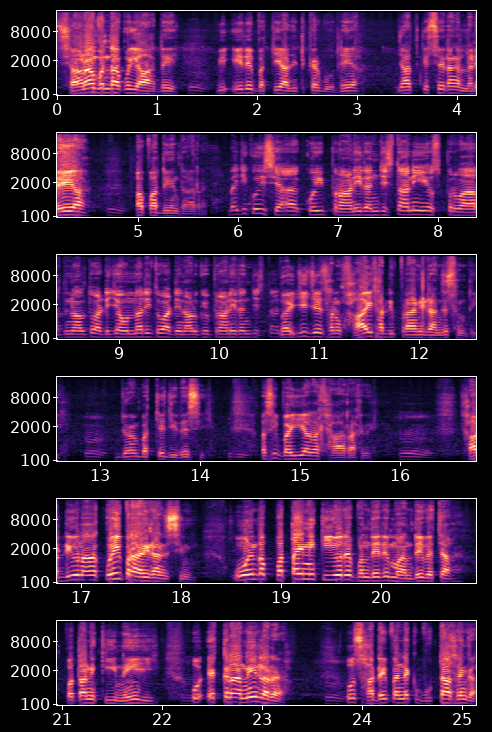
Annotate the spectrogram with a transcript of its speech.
ਸਿਆਣਾ ਬੰਦਾ ਕੋਈ ਆਖ ਦੇ ਵੀ ਇਹਦੇ ਬੱਚੇ ਅੱਜ ਤੱਕ ਬੋਲਦੇ ਆ ਜਾਂ ਕਿਸੇ ਨਾਲ ਲੜੇ ਆ ਆਪਾਂ ਦੇਣਦਾਰ ਆ। ਬਾਈ ਜੀ ਕੋਈ ਕੋਈ ਪੁਰਾਣੀ ਰੰਜਿਸ਼ ਤਾਂ ਨਹੀਂ ਉਸ ਪਰਿਵਾਰ ਦੇ ਨਾਲ ਤੁਹਾਡੀ ਜਾਂ ਉਹਨਾਂ ਦੀ ਤੁਹਾਡੇ ਨਾਲ ਕੋਈ ਪੁਰਾਣੀ ਰੰਜਿਸ਼ ਤਾਂ ਨਹੀਂ? ਬਾਈ ਜੀ ਜੇ ਸਾਨੂੰ ਖਾਈ ਸਾਡੀ ਪੁਰਾਣੀ ਰੰਜਿਸ਼ ਹੁੰਦੀ ਜਿਵੇਂ ਬੱਚੇ ਜਿਹਦੇ ਸੀ ਅਸੀਂ ਬਾਈ ਦਾ ਖਿਆਲ ਰੱਖਦੇ। ਸਾਡੀ ਉਹਨਾਂ ਨਾਲ ਕੋਈ ਪੁਰਾਣੀ ਰੰਜਿਸ਼ ਨਹੀਂ। ਉਹਨੇ ਤਾਂ ਪਤਾ ਹੀ ਨਹੀਂ ਕੀ ਉਹਦੇ ਬੰਦੇ ਦੇ ਮਨ ਦੇ ਵਿੱਚ ਆ, ਪਤਾ ਨਹੀਂ ਕੀ ਨਹੀਂ ਜੀ। ਉਹ ਇੱਕ ਨਾਲ ਨਹੀਂ ਲੜਿਆ। ਉਹ ਸਾਡੇ ਪਿੰਡ ਇੱਕ ਬੂਟਾ ਸਿੰਘ ਆ।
